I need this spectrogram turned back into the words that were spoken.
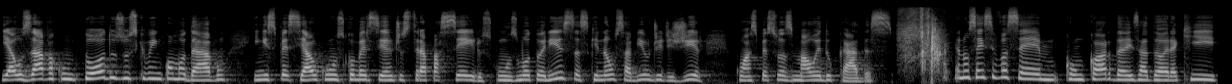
e a usava com todos os que o incomodavam, em especial com os comerciantes trapaceiros, com os motoristas que não sabiam dirigir, com as pessoas mal educadas. Eu não sei se você concorda, Isadora, que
